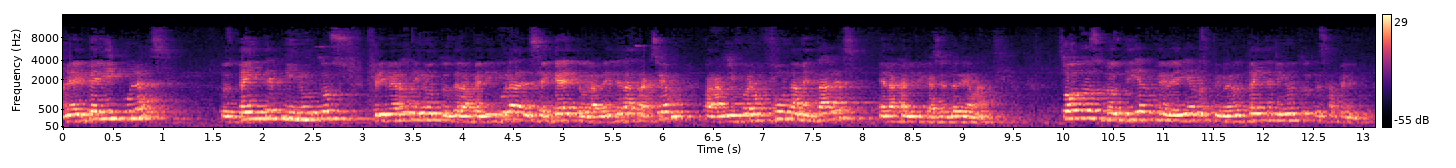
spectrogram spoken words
Hay películas, los 20 minutos, primeros minutos de la película del secreto, la ley de la atracción, para mí fueron fundamentales en la calificación de diamante. Todos los días me veía los primeros 20 minutos de esa película.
